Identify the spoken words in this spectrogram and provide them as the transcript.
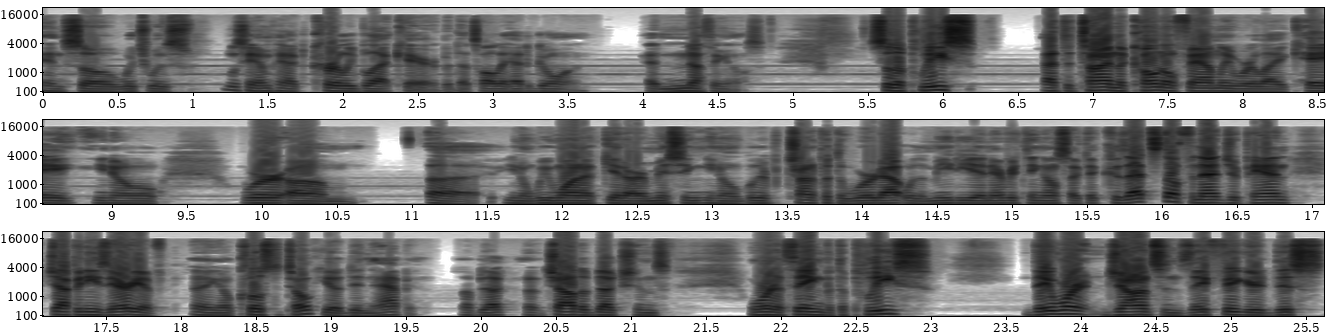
and so which was was him. Had curly black hair, but that's all they had to go on. Had nothing else. So the police at the time the Kono family were like, "Hey, you know, we're um uh you know, we want to get our missing, you know, we're trying to put the word out with the media and everything else like that cuz that stuff in that Japan Japanese area, uh, you know, close to Tokyo didn't happen. Abduct, uh, child abductions weren't a thing, but the police they weren't Johnsons. They figured this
